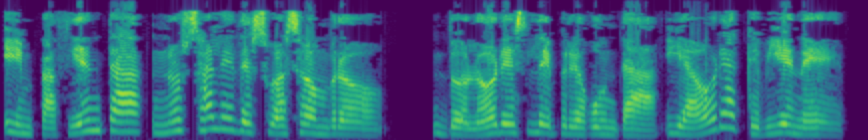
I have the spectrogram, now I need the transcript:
Impacienta, no sale de su asombro. Dolores le pregunta, ¿y ahora qué viene?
